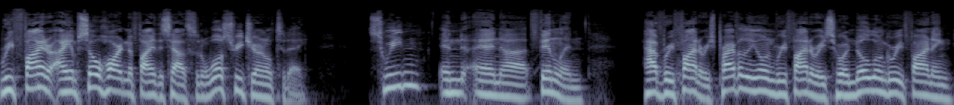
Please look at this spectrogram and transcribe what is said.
Refiner. I am so heartened to find this out. It's in the Wall Street Journal today. Sweden and and uh, Finland have refineries, privately owned refineries, who are no longer refining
